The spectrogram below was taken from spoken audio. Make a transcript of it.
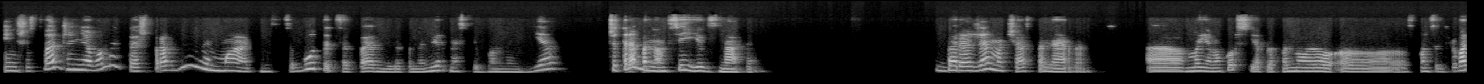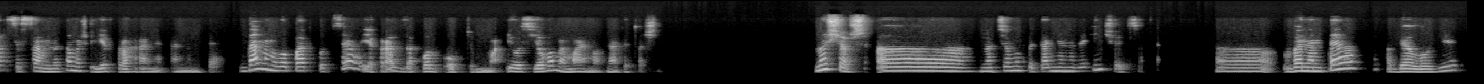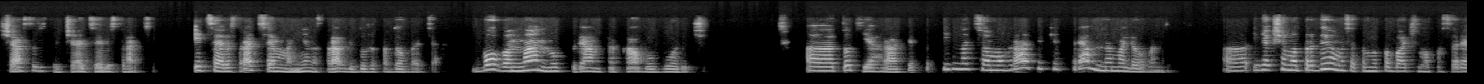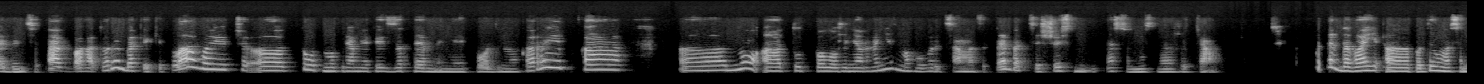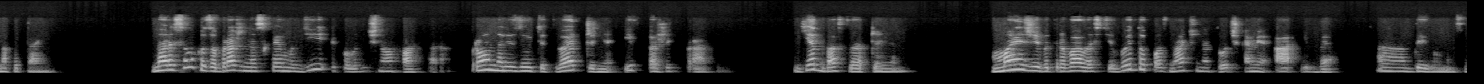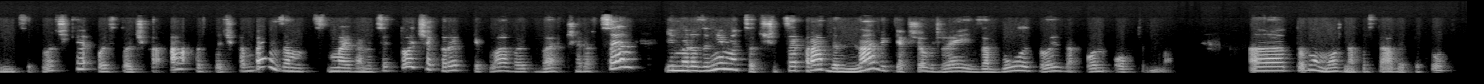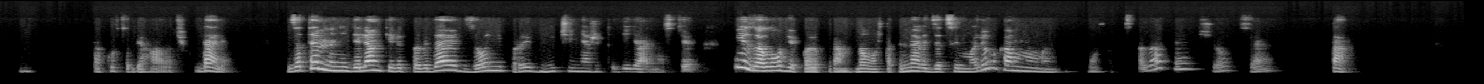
інші ствердження, вони теж правдиві, мають місце бути, це певні закономірності, вони є. Чи треба нам всі їх знати? Бережемо часто нерви. В моєму курсі я пропоную е, сконцентруватися саме на тому, що є в програмі НМТ. В даному випадку це якраз закон оптимума, і ось його ми маємо знати точно. Ну що ж, е, на цьому питання не закінчується. Е, В НМТ біології часто зустрічається ілюстрація. І ця ілюстрація мені насправді дуже подобається, бо вона ну прям така говорюча. Е, Тут є графік, і на цьому графікі прям намальований. Е, І якщо ми придивимося, то ми побачимо посерединці так багато рибок, які плавають. Е, Тут ну прям якесь затемнення і поодинока рибка. Е, Ну, а тут положення організму говорить саме за тебе, це щось не сумісне з життям. Тепер давай подивимося на питання. На рисунку зображена схема дії екологічного фактора. Проаналізуйте твердження і вкажіть правильно. Є два ствердження. Межі витривалості виду позначені точками А і Б. Дивимося на ці точки. Ось точка А, ось точка Б. За межами цих точок рибки плавають вверх черевцем. І ми розуміємо, що це правда, навіть якщо вже і забули той закон оптимума. Тому можна поставити тут таку собі галочку. Далі. Затемнені ділянки відповідають зоні пригнічення життєдіяльності. І за логікою, прям знову ж таки, навіть за цим малюнком можемо сказати, що це так.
